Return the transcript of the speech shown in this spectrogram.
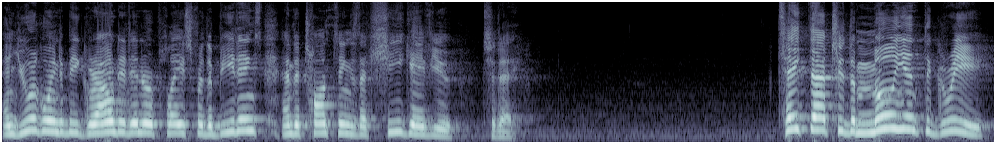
and you are going to be grounded in her place for the beatings and the tauntings that she gave you today. Take that to the millionth degree,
